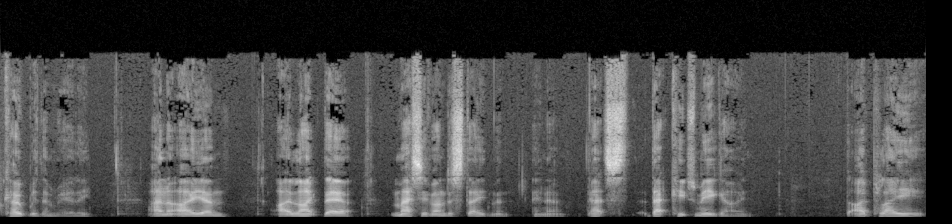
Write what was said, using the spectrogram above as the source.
cope with them really. And I um, I like their massive understatement. You know, that's that keeps me going. I play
